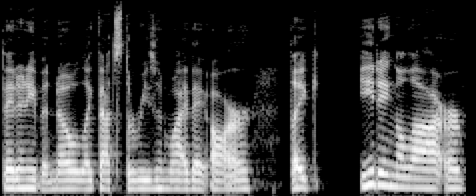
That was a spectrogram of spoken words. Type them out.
they didn't even know like that's the reason why they are like eating a lot or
